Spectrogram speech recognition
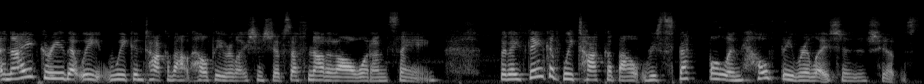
and I agree that we we can talk about healthy relationships. That's not at all what I'm saying. But I think if we talk about respectful and healthy relationships,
